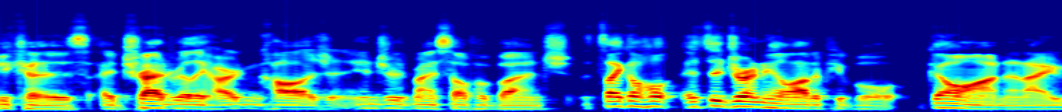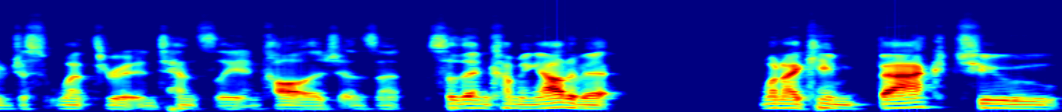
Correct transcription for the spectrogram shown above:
because I tried really hard in college and injured myself a bunch. It's like a whole it's a journey a lot of people go on and I just went through it intensely in college and so, then coming out of it when I came back to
